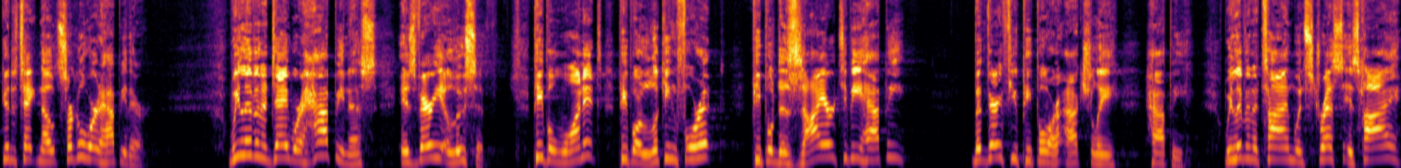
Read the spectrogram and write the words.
good to take notes. Circle the word happy there. We live in a day where happiness is very elusive. People want it, people are looking for it, people desire to be happy, but very few people are actually happy. We live in a time when stress is high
